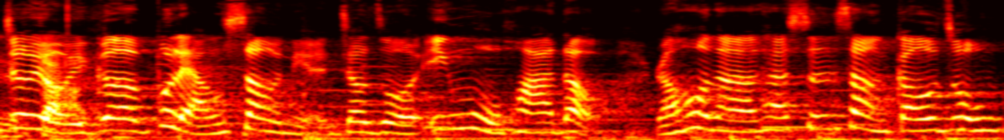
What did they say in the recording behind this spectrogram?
就就有一个不良少年叫做樱木花道，然后呢，他升上高中，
